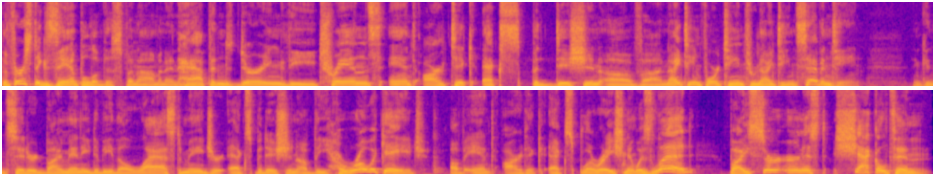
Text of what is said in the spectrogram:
The first example of this phenomenon happened during the Trans-Antarctic Expedition of uh, 1914 through 1917, and considered by many to be the last major expedition of the heroic age of Antarctic exploration. It was led by Sir Ernest Shackleton,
